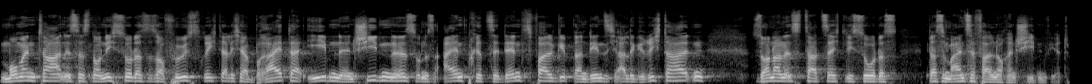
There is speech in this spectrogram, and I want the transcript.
Momentan ist es noch nicht so, dass es auf höchstrichterlicher, breiter Ebene entschieden ist und es einen Präzedenzfall gibt, an den sich alle Gerichte halten sondern es ist tatsächlich so, dass das im Einzelfall noch entschieden wird.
